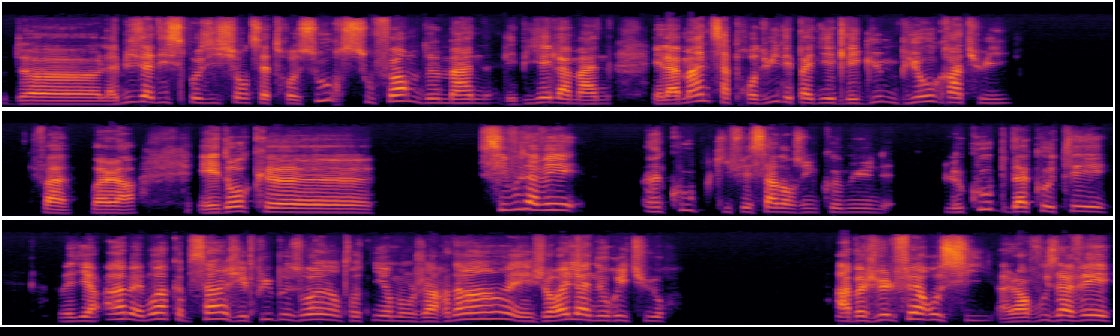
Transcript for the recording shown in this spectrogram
de la mise à disposition de cette ressource sous forme de manne, les billets de la manne. Et la manne, ça produit des paniers de légumes bio gratuits. Enfin, voilà. Et donc, euh, si vous avez un couple qui fait ça dans une commune, le couple d'à côté va dire Ah, ben moi, comme ça, j'ai plus besoin d'entretenir mon jardin et j'aurai de la nourriture. Ah, ben je vais le faire aussi. Alors, vous avez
